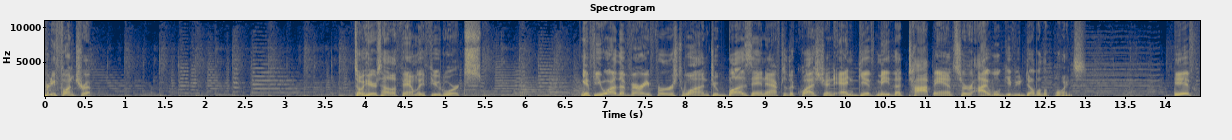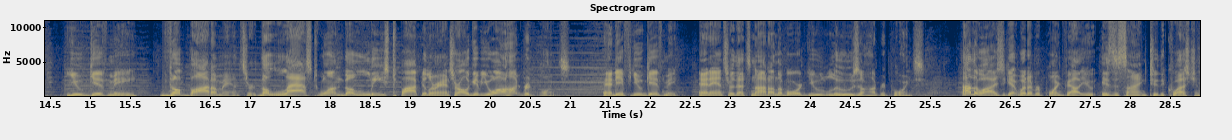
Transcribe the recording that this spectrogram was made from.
Pretty fun trip. So here's how the Family Feud works. If you are the very first one to buzz in after the question and give me the top answer, I will give you double the points. If you give me the bottom answer, the last one, the least popular answer, I'll give you 100 points. And if you give me an answer that's not on the board, you lose 100 points. Otherwise, you get whatever point value is assigned to the question.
